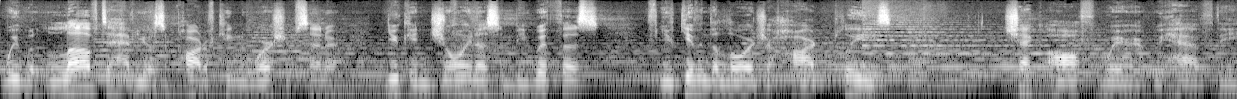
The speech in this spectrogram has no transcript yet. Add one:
We would love to have you as a part of Kingdom Worship Center. You can join us and be with us. If you've given the Lord your heart, please check off where we have the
